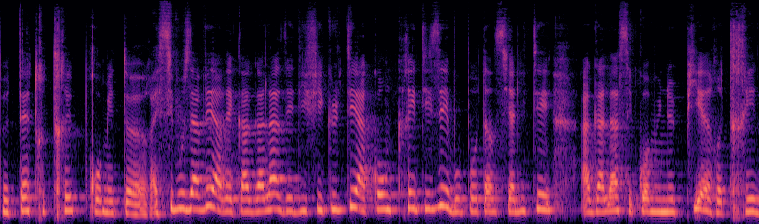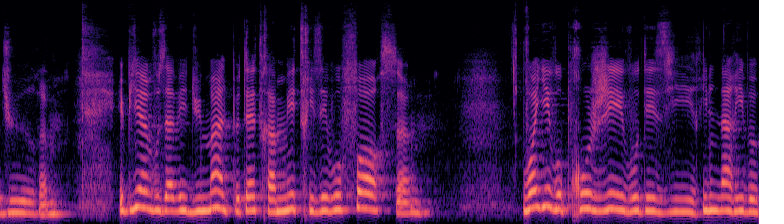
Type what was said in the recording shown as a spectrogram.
peut être très prometteur. Et si vous avez avec Agala des difficultés à concrétiser vos potentialités, Agala c'est comme une pierre très dure. Eh bien, vous avez du mal peut-être à maîtriser vos forces. Voyez vos projets, vos désirs, ils n'arrivent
